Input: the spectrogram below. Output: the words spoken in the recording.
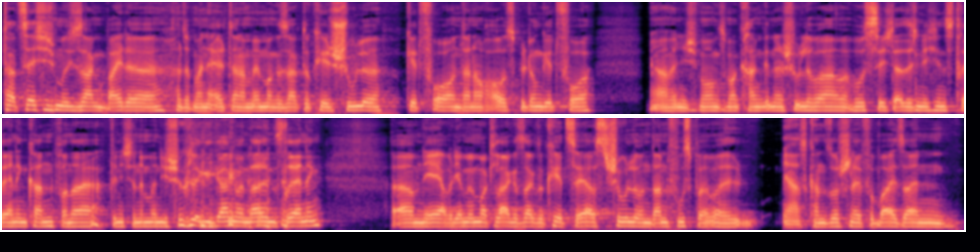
tatsächlich muss ich sagen, beide, also meine Eltern haben immer gesagt, okay, Schule geht vor und dann auch Ausbildung geht vor. Ja, wenn ich morgens mal krank in der Schule war, wusste ich, dass ich nicht ins Training kann. Von daher bin ich dann immer in die Schule gegangen und dann ins Training. Ähm, nee, aber die haben immer klar gesagt, okay, zuerst Schule und dann Fußball, weil ja, es kann so schnell vorbei sein.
